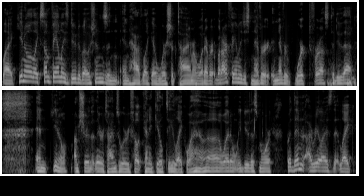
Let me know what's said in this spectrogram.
like you know, like some families do devotions and and have like a worship time or whatever, but our family just never it never worked for us to do that. And you know, I'm sure that there were times where we felt kind of guilty, like why uh, why don't we do this more? But then I realized that like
